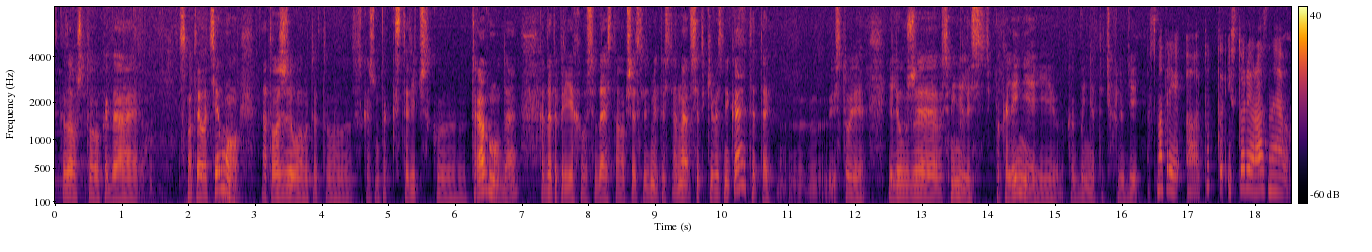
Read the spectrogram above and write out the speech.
Сказал, что когда смотрела тему, отложила вот эту, скажем так, историческую травму, да, когда ты приехала сюда и стала общаться с людьми, то есть она все-таки возникает, эта э, история, или уже сменились поколения и как бы нет этих людей? Смотри, э, тут история разная,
